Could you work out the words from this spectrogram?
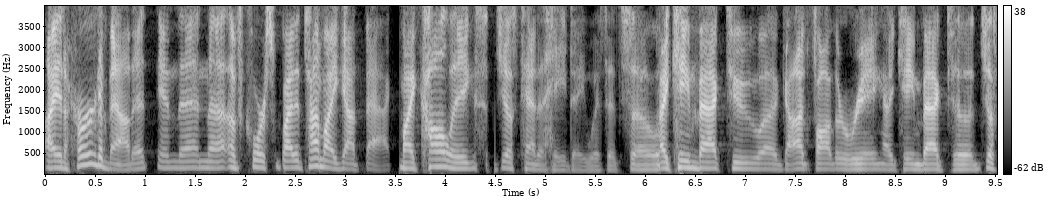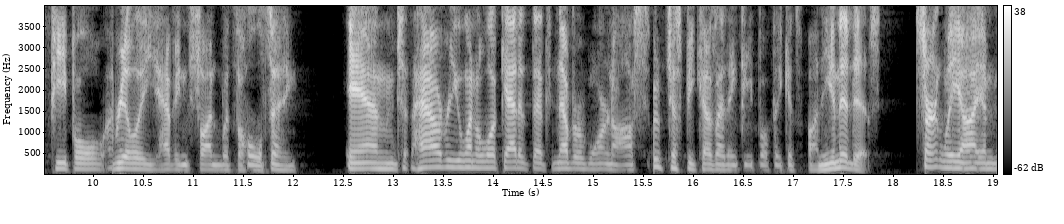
I had heard about it. And then, uh, of course, by the time I got back, my colleagues just had a heyday with it. So I came back to uh, Godfather Ring. I came back to just people really having fun with the whole thing. And however you want to look at it, that's never worn off just because I think people think it's funny. And it is. Certainly, I am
